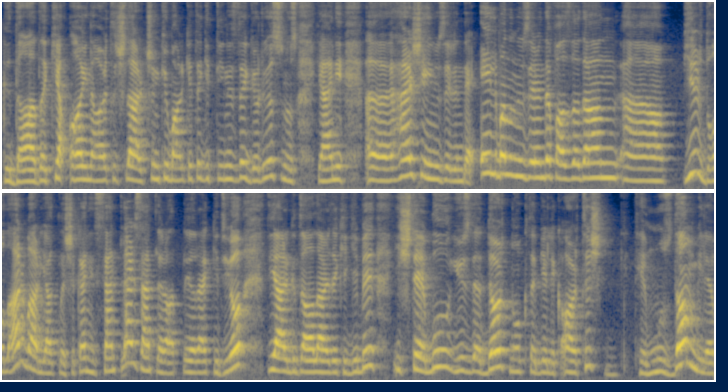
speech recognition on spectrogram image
gıdadaki aynı artışlar. Çünkü markete gittiğinizde görüyorsunuz yani e, her şeyin üzerinde elmanın üzerinde fazladan e, bir dolar var yaklaşık. Hani sentler sentler atlayarak gidiyor diğer gıdalardaki gibi. İşte bu yüzde 4.1'lik artış Temmuz'dan bile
